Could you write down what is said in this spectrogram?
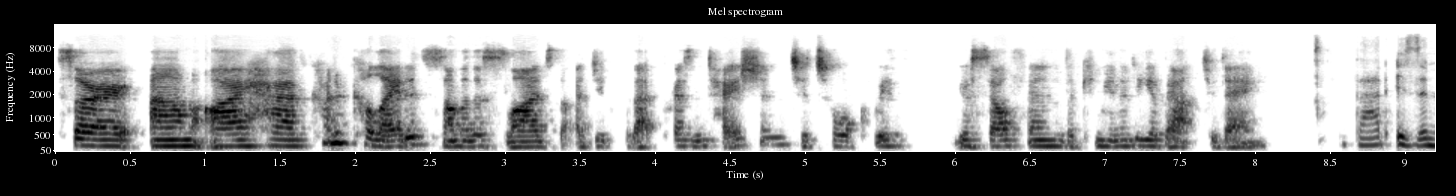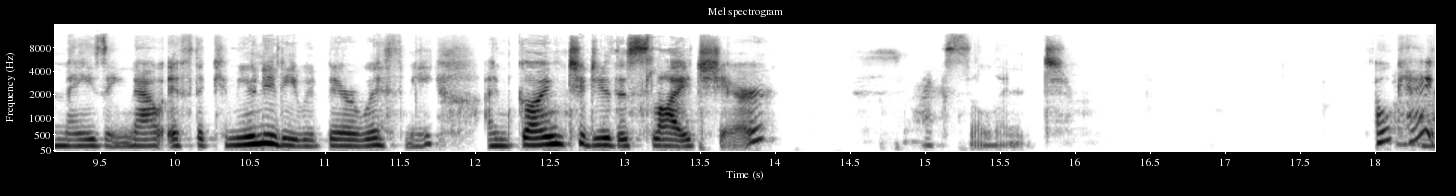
So um, I have kind of collated some of the slides that I did for that presentation to talk with yourself and the community about today. That is amazing. Now, if the community would bear with me, I'm going to do the slide share. Excellent. Okay.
